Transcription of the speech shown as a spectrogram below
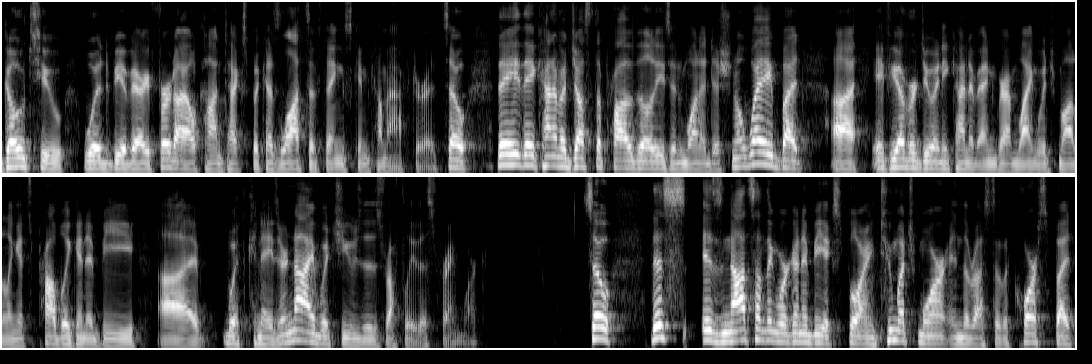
go to would be a very fertile context because lots of things can come after it. So they, they kind of adjust the probabilities in one additional way, but uh, if you ever do any kind of n-gram language modeling, it's probably gonna be uh, with Kneser-Ney, which uses roughly this framework. So this is not something we're going to be exploring too much more in the rest of the course, but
